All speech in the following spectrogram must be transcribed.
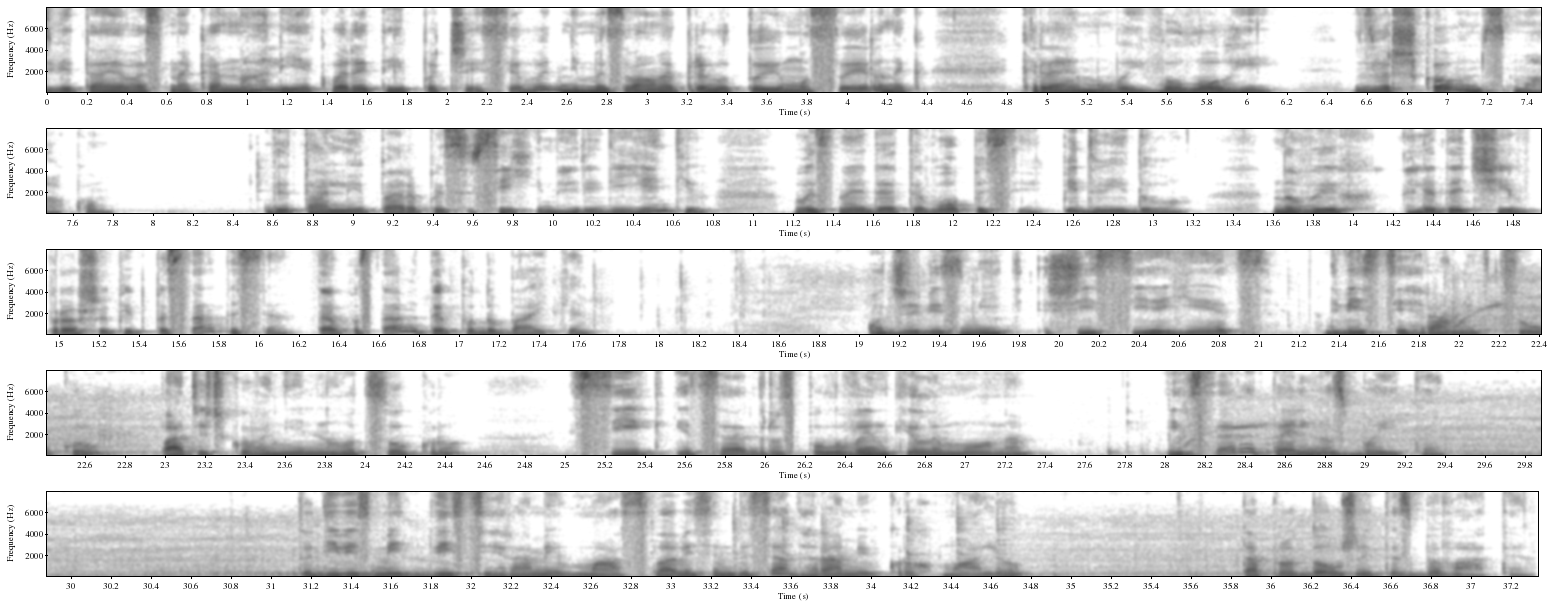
Вітаю вас на каналі Як варити і печи. Сьогодні ми з вами приготуємо сирник кремовий, вологий, з вершковим смаком. Детальний перепис всіх інгредієнтів ви знайдете в описі під відео. Нових глядачів прошу підписатися та поставити вподобайки. Отже, візьміть 6 яєць, 200 г цукру, пачечку ванільного цукру, сік і цедру з половинки лимона і все ретельно збийте. Тоді візьміть 200 г масла, 80 г крохмалю та продовжуйте збивати.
